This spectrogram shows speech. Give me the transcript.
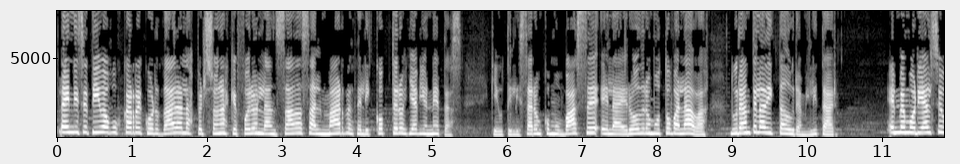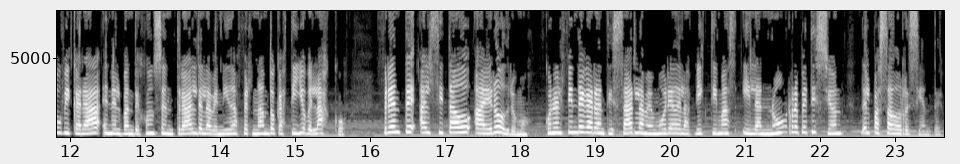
La iniciativa busca recordar a las personas que fueron lanzadas al mar desde helicópteros y avionetas, que utilizaron como base el aeródromo Tobalaba durante la dictadura militar. El memorial se ubicará en el bandejón central de la avenida Fernando Castillo Velasco, frente al citado aeródromo, con el fin de garantizar la memoria de las víctimas y la no repetición del pasado reciente.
